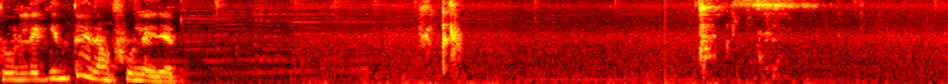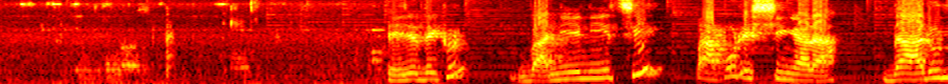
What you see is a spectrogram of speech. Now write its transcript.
তুললে কিন্তু এরকম ফুলে যাবে। এই যে দেখুন, বানিয়ে নিয়েছি পাপড়ের সিঙ্গারা। দারুণ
